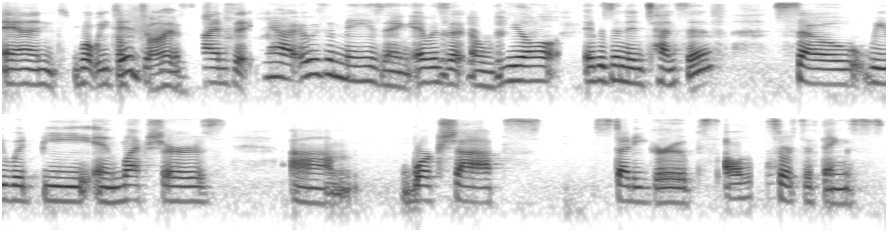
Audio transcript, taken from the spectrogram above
and what we did during those times, it, yeah, it was amazing. It was a, a real, it was an intensive. So we would be in lectures, um, workshops, study groups, all sorts of things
